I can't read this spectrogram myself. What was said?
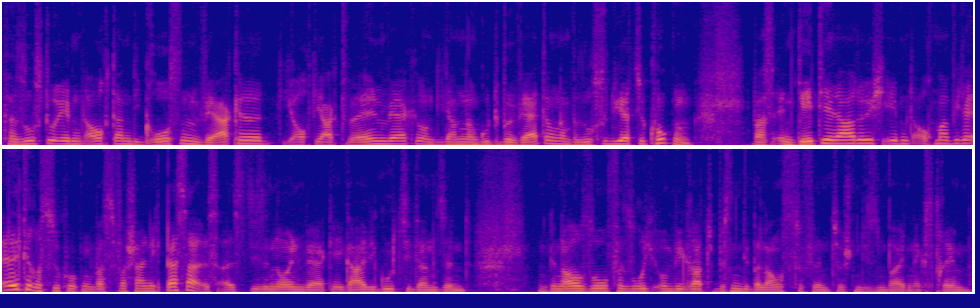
versuchst du eben auch dann die großen Werke, die auch die aktuellen Werke und die haben dann gute Bewertungen, dann versuchst du die ja zu gucken. Was entgeht dir dadurch eben auch mal wieder Älteres zu gucken, was wahrscheinlich besser ist als diese neuen Werke, egal wie gut sie dann sind. Und genau so versuche ich irgendwie gerade ein bisschen die Balance zu finden zwischen diesen beiden Extremen.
